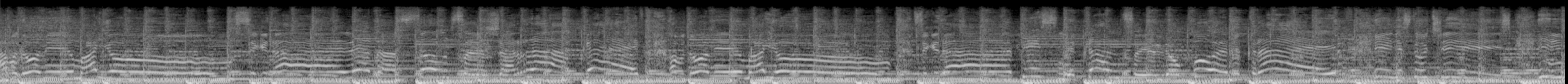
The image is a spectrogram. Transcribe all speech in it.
А в доме моем всегда лето, солнце, жара, кайф. А в доме моем всегда песни, танцы, любовь, драйв. И не стучись, и не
